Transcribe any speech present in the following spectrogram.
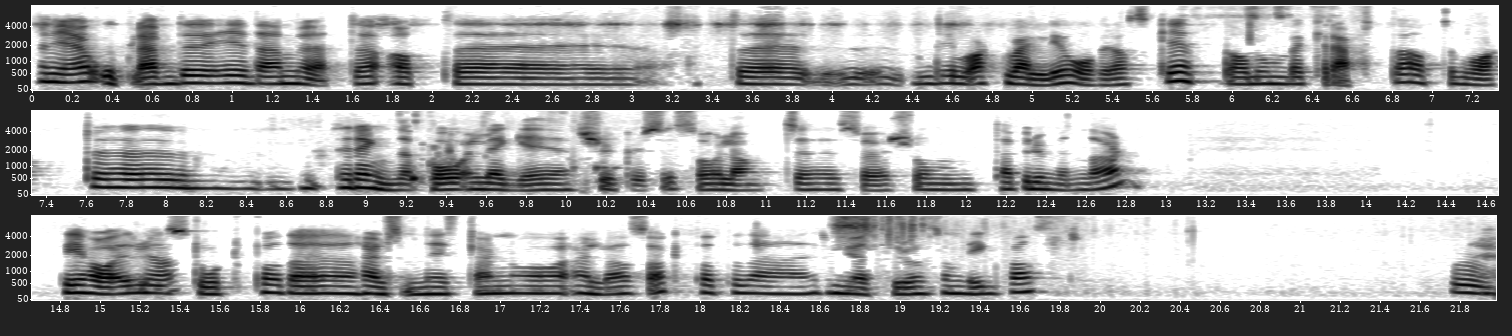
Men jeg opplevde i det møtet at, eh, at eh, de ble veldig overrasket da de bekrefta at det ble regne på å legge sykehuset så langt eh, sør som til Brumunddal. De har ja. stort på det helseministeren og alle har sagt, at det er Mjøsbrua som ligger fast. Mm.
